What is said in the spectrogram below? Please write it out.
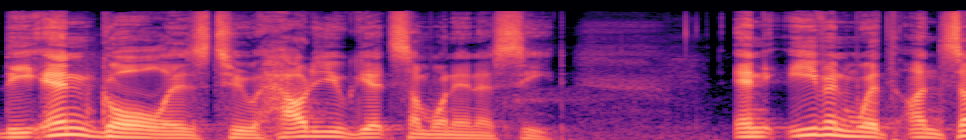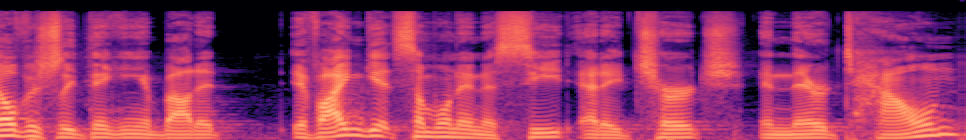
the end goal is to how do you get someone in a seat? And even with unselfishly thinking about it, if I can get someone in a seat at a church in their town,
